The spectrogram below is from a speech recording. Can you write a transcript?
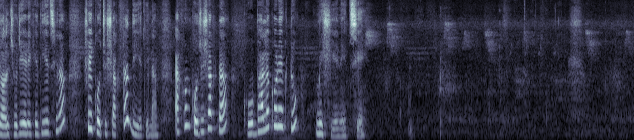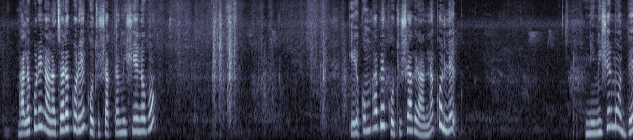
জল ঝরিয়ে রেখে দিয়েছিলাম, সেই কচু শাকটা দিয়ে দিলাম। এখন কচু শাকটা খুব ভালো করে একটু মিশিয়ে নিচ্ছি। ভালো করে নাড়াচাড়া করে কচু শাকটা মিশিয়ে নেব। এরকমভাবে কচু শাক রান্না করলে নিমিষের মধ্যে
